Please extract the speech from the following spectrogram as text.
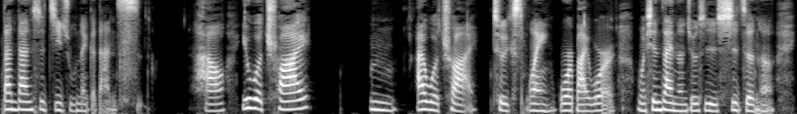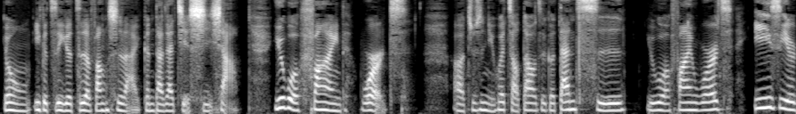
单单是记住那个单词。好，You will try，嗯，I will try。 To explain word by word，我现在呢就是试着呢用一个字一个字的方式来跟大家解释一下。You will find words，呃，就是你会找到这个单词。You will find words easier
